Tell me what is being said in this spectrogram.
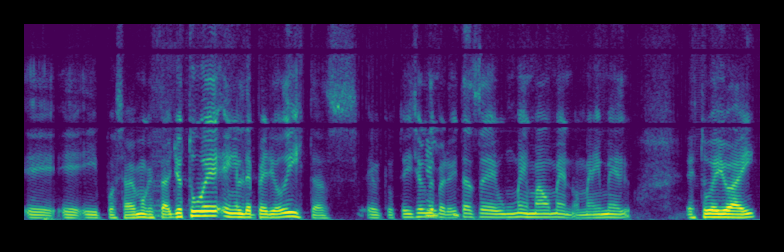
y pues sabemos que está. Yo estuve en el de periodistas, el que usted hicieron de periodistas hace un mes más o menos, mes y medio, estuve yo ahí.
